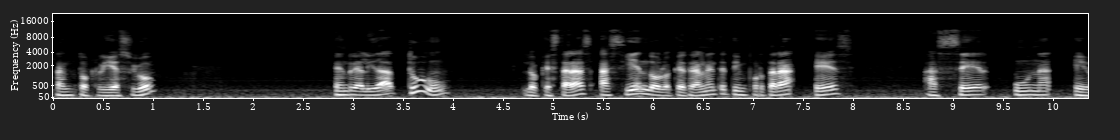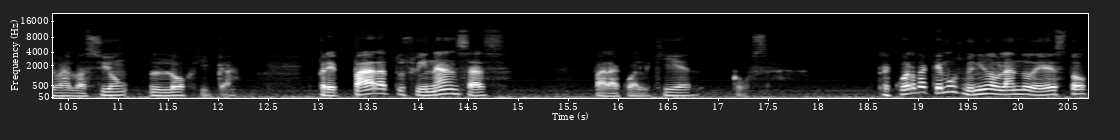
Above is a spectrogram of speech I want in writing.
tanto riesgo, en realidad tú lo que estarás haciendo, lo que realmente te importará es hacer una evaluación lógica. Prepara tus finanzas para cualquier cosa. Recuerda que hemos venido hablando de esto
